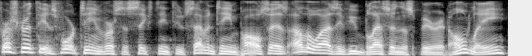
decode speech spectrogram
1 Corinthians 14, verses 16 through 17, Paul says, Otherwise, if you bless in the Spirit only,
